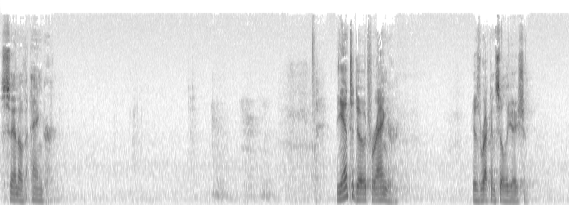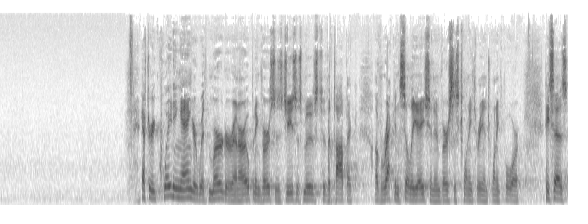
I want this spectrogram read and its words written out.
sin of anger. The antidote for anger is reconciliation. After equating anger with murder in our opening verses, Jesus moves to the topic of reconciliation in verses 23 and 24. He says,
